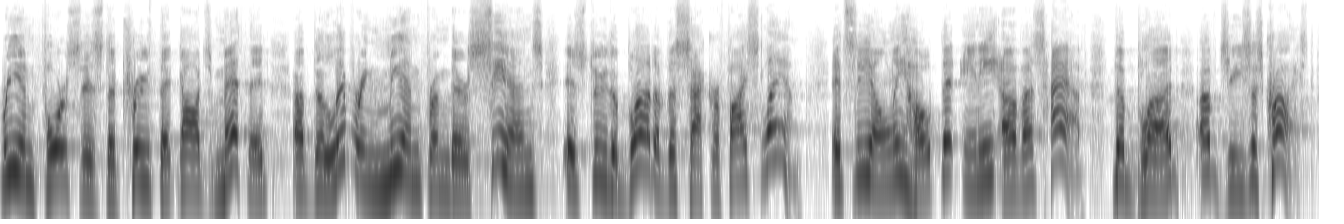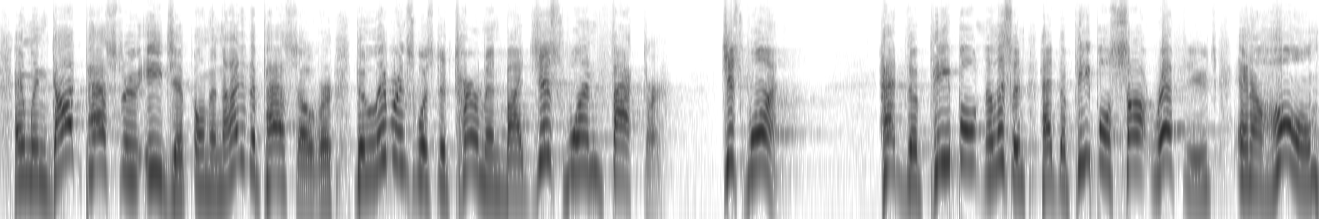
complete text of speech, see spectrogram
reinforces the truth that God's method of delivering men from their sins is through the blood of the sacrificed lamb. It's the only hope that any of us have the blood of Jesus Christ. And when God passed through Egypt on the night of the Passover, deliverance was determined by just one factor just one. Had the people, now listen, had the people sought refuge in a home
